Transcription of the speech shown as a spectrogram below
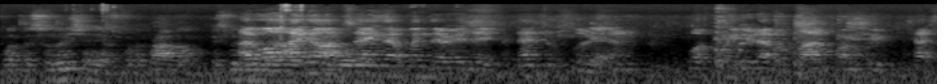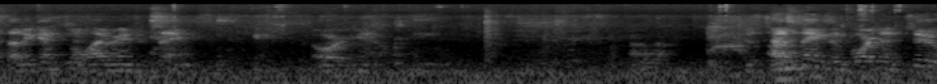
what the solution is for the problem. we I, well, I know I'm saying that when there is a potential solution, what can we do to have a platform to test that against a wide range of things? Or, you know, I don't know. just testing's important too,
